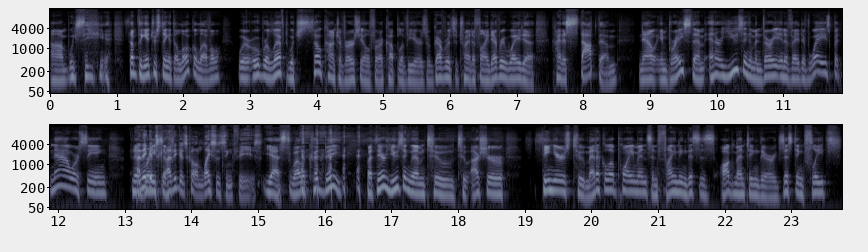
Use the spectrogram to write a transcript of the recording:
Um, we see something interesting at the local level where Uber Lyft, which is so controversial for a couple of years, where governments are trying to find every way to kind of stop them, now embrace them and are using them in very innovative ways. But now we're seeing I think, it's, of, I think it's called licensing fees. Yes, well, it could be, but they're using them to to usher seniors to medical appointments and finding this is augmenting their existing fleets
